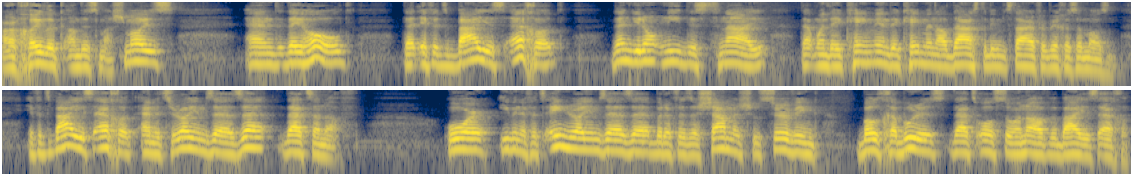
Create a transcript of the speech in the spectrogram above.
are chaylik on this mashmois, and they hold that if it's bayis echad, then you don't need this t'nai that when they came in, they came in al das to be mitztaref for birchas hamazon. If it's bayis echot and it's royim zeh that's enough. Or even if it's ein royim zeh but if there's a shamash who's serving both chaburis, that's also enough bayis echot.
